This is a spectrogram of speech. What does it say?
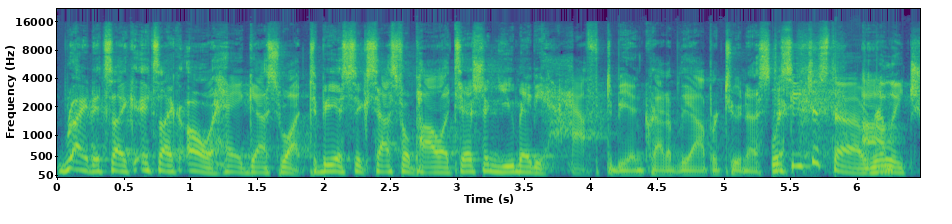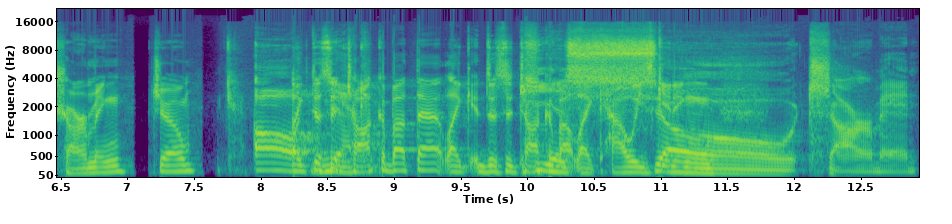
Right. It's like it's like, oh, hey, guess what? To be a successful politician, you maybe have to be incredibly opportunistic. Was he just uh, really charming, Joe? oh, Like, does it talk about that? Like, does it talk about like how he's so getting? Charmin.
